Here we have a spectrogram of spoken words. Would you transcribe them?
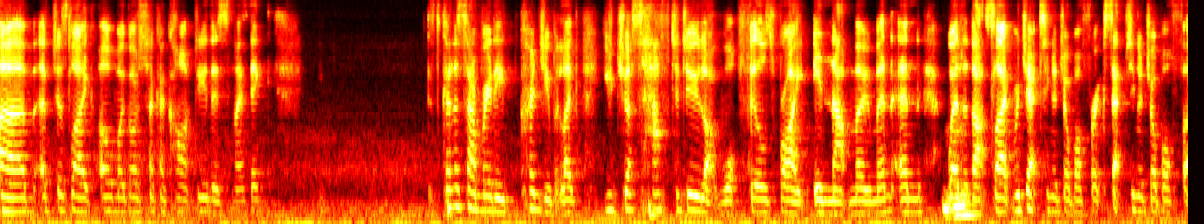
um, of just like, oh my gosh, like I can't do this. And I think it's gonna sound really cringy, but like you just have to do like what feels right in that moment, and whether that's like rejecting a job offer, accepting a job offer,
